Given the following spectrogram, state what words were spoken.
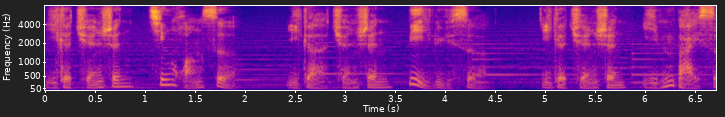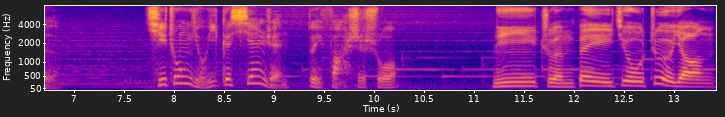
一个全身金黄色，一个全身碧绿色，一个全身银白色。其中有一个仙人对法师说：“你准备就这样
